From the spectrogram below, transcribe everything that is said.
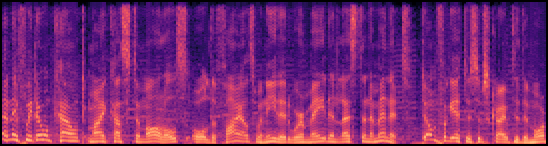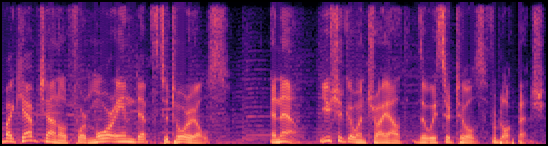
And if we don't count my custom models, all the files we needed were made in less than a minute. Don't forget to subscribe to the More by Kev channel for more in-depth tutorials. And now, you should go and try out the wizard tools for Blockbench.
